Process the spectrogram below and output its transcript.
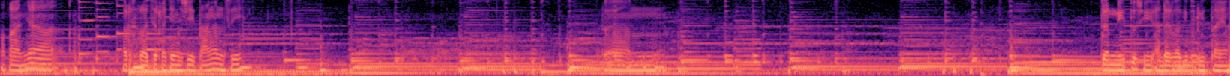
Makanya harus rajin-rajin cuci tangan sih. Dan dan itu sih ada lagi berita yang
